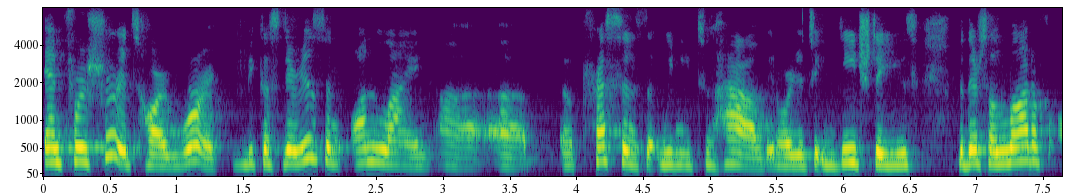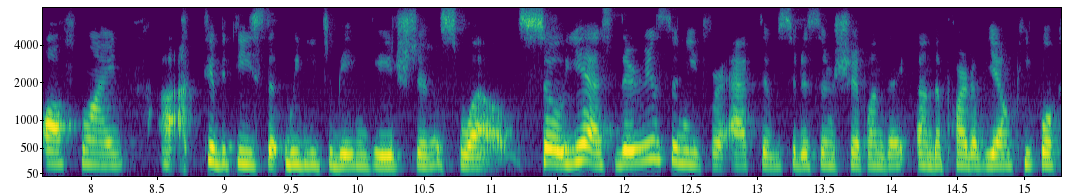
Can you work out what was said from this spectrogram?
and for sure it's hard work because there is an online uh, uh, presence that we need to have in order to engage the youth but there's a lot of offline uh, activities that we need to be engaged in as well. So yes there is a need for active citizenship on the on the part of young people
